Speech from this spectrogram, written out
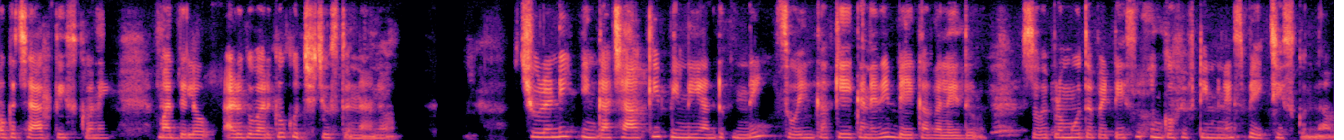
ఒక చాక్ తీసుకొని మధ్యలో అడుగు వరకు కుచ్చి చూస్తున్నాను. చూడండి ఇంకా చాక్కి పిండి అంటుకుంది. సో ఇంకా కేక్ అనేది బేక్ అవ్వలేదు. సో ఇప్పుడు మూత పెట్టేసి ఇంకో ఫిఫ్టీన్ మినిట్స్ బేక్ చేసుకుందాం.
